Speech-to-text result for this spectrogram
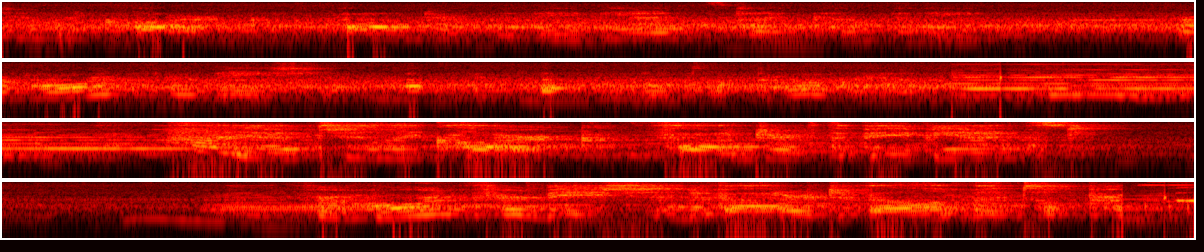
Julie Clark, founder of the Baby Einstein Company. For more information about the developmental program. Hi, I'm Julie Clark, founder of the Baby Einstein. For more information about our developmental program.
